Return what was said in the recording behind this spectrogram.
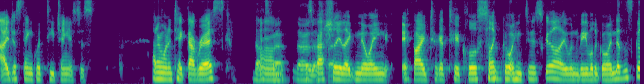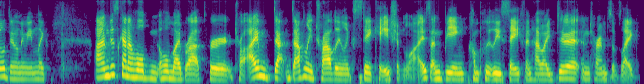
I just think with teaching it's just I don't want to take that risk. That's um, fair. No, especially that's like knowing if I took it too close to like going to school, I wouldn't be able to go into the school. Do you know what I mean? Like, I'm just kind of holding hold my breath for. Tra- I'm de- definitely traveling like staycation wise and being completely safe in how I do it in terms of like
